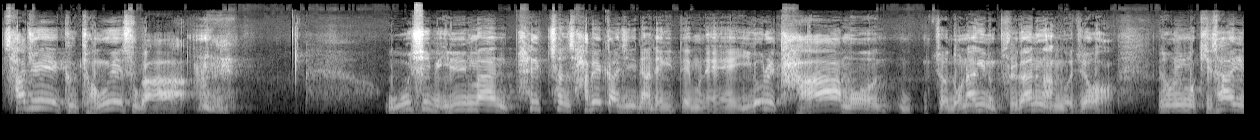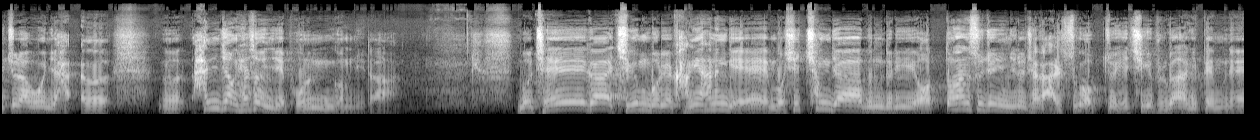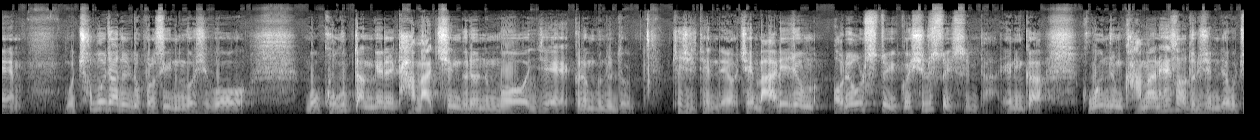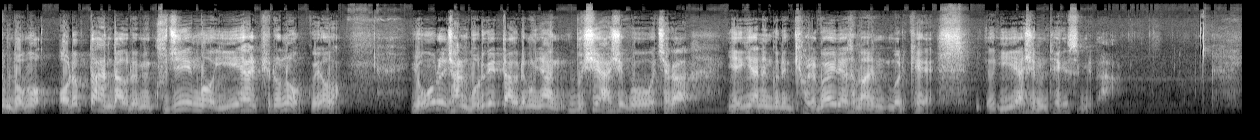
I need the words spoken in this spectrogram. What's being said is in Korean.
사주의 그 경우의 수가 51만 8,400까지나 되기 때문에 이거를 다 뭐 저 논하기는 불가능한 거죠. 그래서 오늘 뭐 기사 일주라고 이제 하- 어, 어, 한정해서 이제 보는 겁니다. 뭐 제가 지금 뭐 이렇게 강의하는 게 뭐 시청자분들이 어떠한 수준인지를 제가 알 수가 없죠. 예측이 불가하기 때문에 뭐 초보자들도 볼 수 있는 것이고 뭐 고급 단계를 다 마친 그런 뭐 이제 그런 분들도 계실 텐데요. 제 말이 좀 어려울 수도 있고 쉬울 수도 있습니다. 그러니까 그건 좀 감안해서 들으시면 되고 좀 너무 어렵다 한다 그러면 굳이 뭐 이해할 필요는 없고요. 용어를 잘 모르겠다 그러면 그냥 무시하시고 제가 얘기하는 그런 결과에 대해서만 뭐 이렇게 이해하시면 되겠습니다.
